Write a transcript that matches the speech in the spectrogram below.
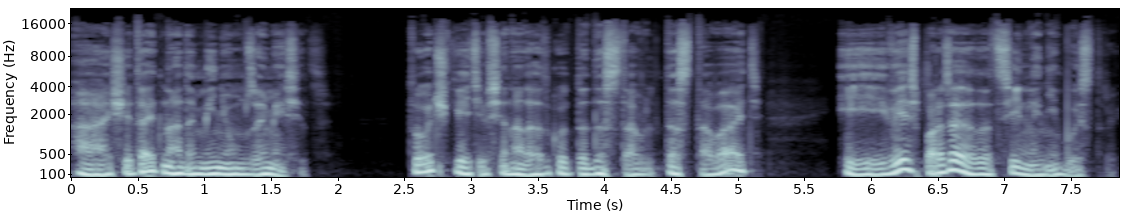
а считать надо минимум за месяц. Точки эти все надо откуда-то достав, доставать. И весь процесс этот сильно не быстрый.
